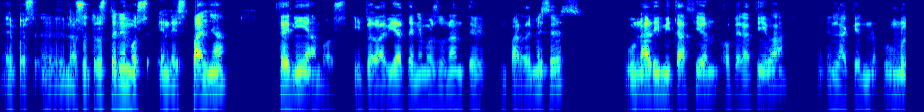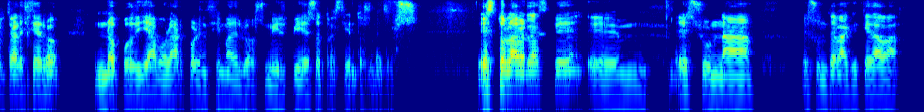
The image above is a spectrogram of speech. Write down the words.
eh, pues eh, nosotros tenemos en España, teníamos y todavía tenemos durante un par de meses una limitación operativa en la que un ultraligero no podía volar por encima de los 1000 pies o 300 metros. Esto la verdad es que em, es, una, es un tema que quedaba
